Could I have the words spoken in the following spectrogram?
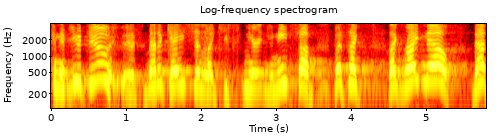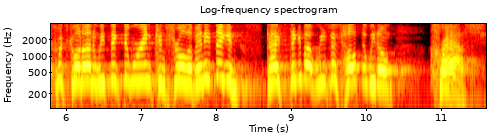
And if you do, there's medication, like you, you need some. But it's like, like right now, that's what's going on. And we think that we're in control of anything. And guys, think about it. we just hope that we don't crash.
